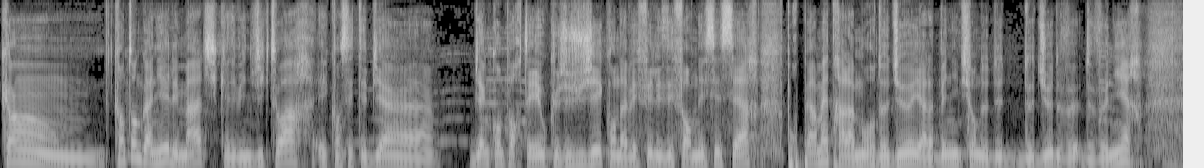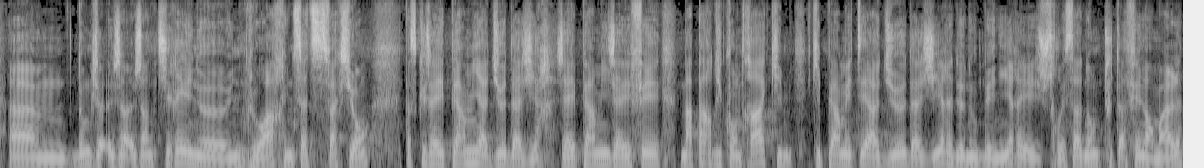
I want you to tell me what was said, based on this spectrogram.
Quand, on gagnait les matchs, qu'il y avait une victoire et qu'on s'était bien bien comporté ou que je jugeais qu'on avait fait les efforts nécessaires pour permettre à l'amour de Dieu et à la bénédiction de, Dieu de, venir. Euh, donc j'en tirais une, gloire, une satisfaction, parce que j'avais permis à Dieu d'agir. J'avais permis, j'avais fait ma part du contrat qui, qui permettait à Dieu d'agir et de nous bénir, et je trouvais ça donc tout à fait normal.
